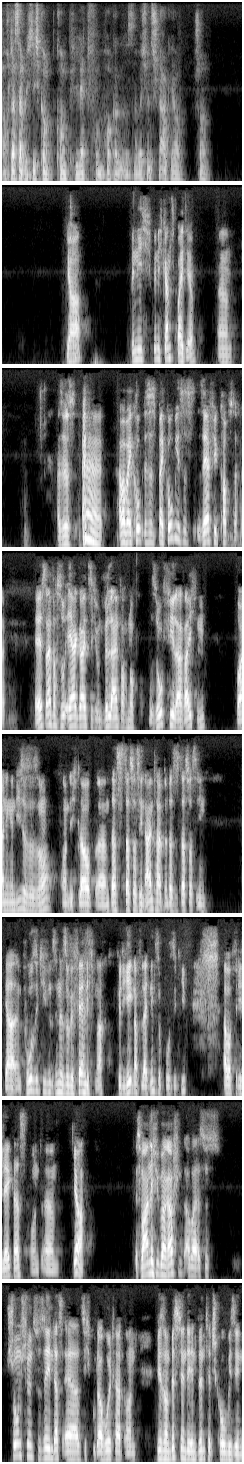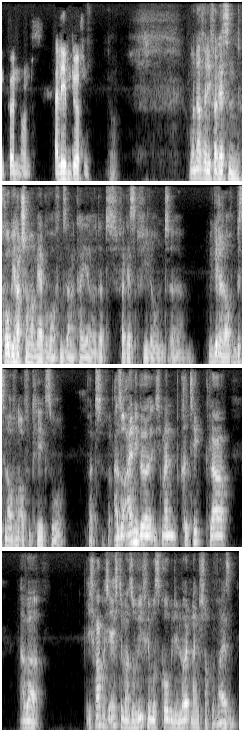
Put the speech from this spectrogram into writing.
auch das hat mich nicht kom komplett vom Hocker gerissen. Aber ich finde es stark, ja, schon. Ja. Bin ich, bin ich ganz bei dir. Ähm, also das, aber bei Kobe, das ist, bei Kobe ist es sehr viel Kopfsache. Er ist einfach so ehrgeizig und will einfach noch so viel erreichen, vor allen Dingen in dieser Saison. Und ich glaube, ähm, das ist das, was ihn eintreibt und das ist das, was ihn ja im positiven Sinne so gefährlich macht. Für die Gegner vielleicht nicht so positiv, aber für die Lakers. Und ähm, ja, es war nicht überraschend, aber es ist schon schön zu sehen, dass er sich gut erholt hat und wir so ein bisschen den Vintage Kobe sehen können und erleben dürfen. Man darf ja nicht vergessen, Kobe hat schon mal mehr geworfen in seiner Karriere. Das vergessen viele und ähm, mir geht das auch ein bisschen auf, auf den Keks so. Also einige, ich meine, Kritik, klar, aber ich frage mich echt immer so, wie viel muss Kobe den Leuten eigentlich noch beweisen?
